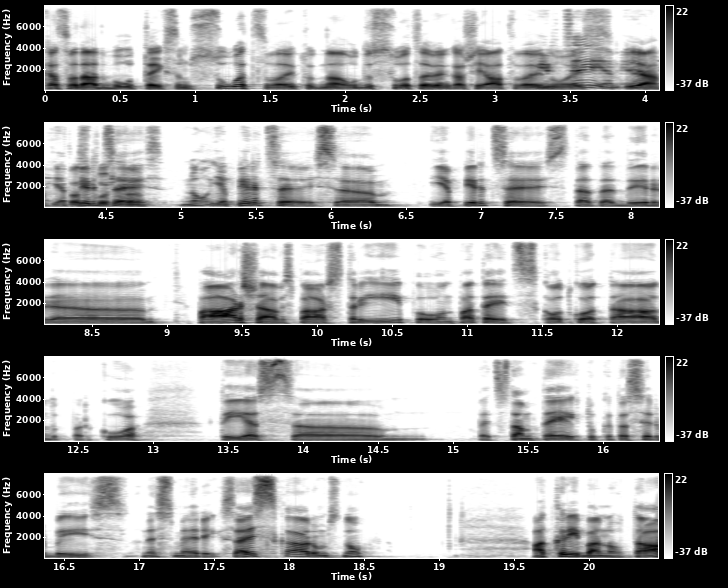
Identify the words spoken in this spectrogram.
kas varētu būt teiksim, sots vai naudas sots, vai vienkārši jāatvainojas? Jā, jā, ja, tas, pircējs, nu, ja pircējs, um, ja pircējs ir uh, pāršāvis pār strīpu un pateicis kaut ko tādu, par ko tiesa um, pēc tam teiktu, ka tas ir bijis nesmērīgs aizskārums, nu, Atkarībā no tā,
